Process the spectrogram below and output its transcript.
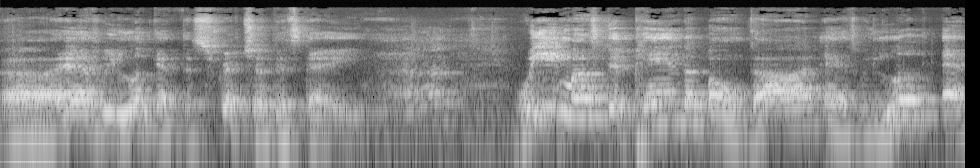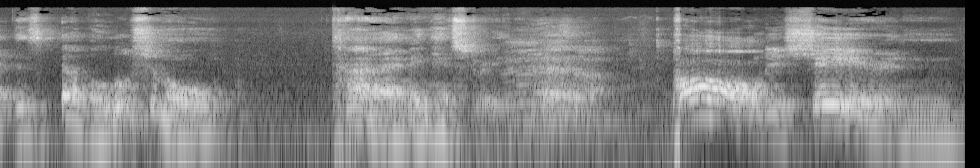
Uh, as we look at the scripture this day, we must depend upon God as we look at this evolutional time in history. Sir. Paul is sharing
